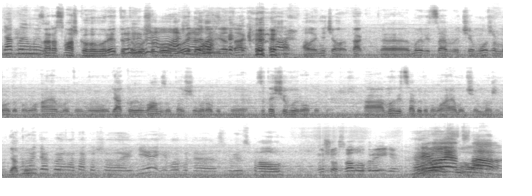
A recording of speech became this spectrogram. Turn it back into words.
Дякуємо. Зараз важко говорити, тому що було видалення, так? Але нічого. Так, е, ми від себе чим можемо, допомагаємо. Тому дякую вам за те, що ви робите, за те, що ви робите. А ми від себе допомагаємо чим можемо. Дякую. Ми дякуємо також, що є і робите свою справу. Ну що, слава Україні! Героям слава!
